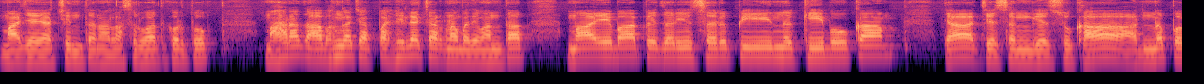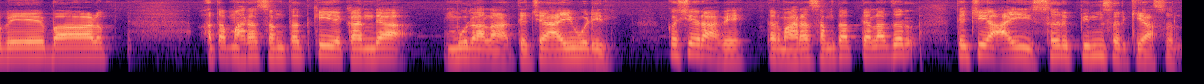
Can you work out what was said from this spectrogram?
माझ्या या चिंतनाला सुरुवात करतो. महाराज अभंगाच्या पहिल्या चरणामध्ये म्हणतात माये बापे जरी सरपीन की बोका त्याचे संगे सुखा नपवे बाळ. आता महाराज सांगतात की एखाद्या मुलाला त्याचे आई वडील कसे राहावे? तर महाराज सांगतात त्याला जर त्याची आई सरपिनसारखी असेल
